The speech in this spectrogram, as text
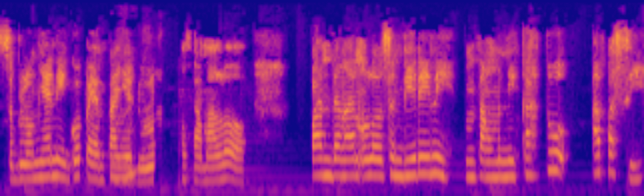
sebelumnya nih gue pengen tanya Hmm? dulu sama lo. Pandangan lo sendiri nih tentang menikah tuh apa sih?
